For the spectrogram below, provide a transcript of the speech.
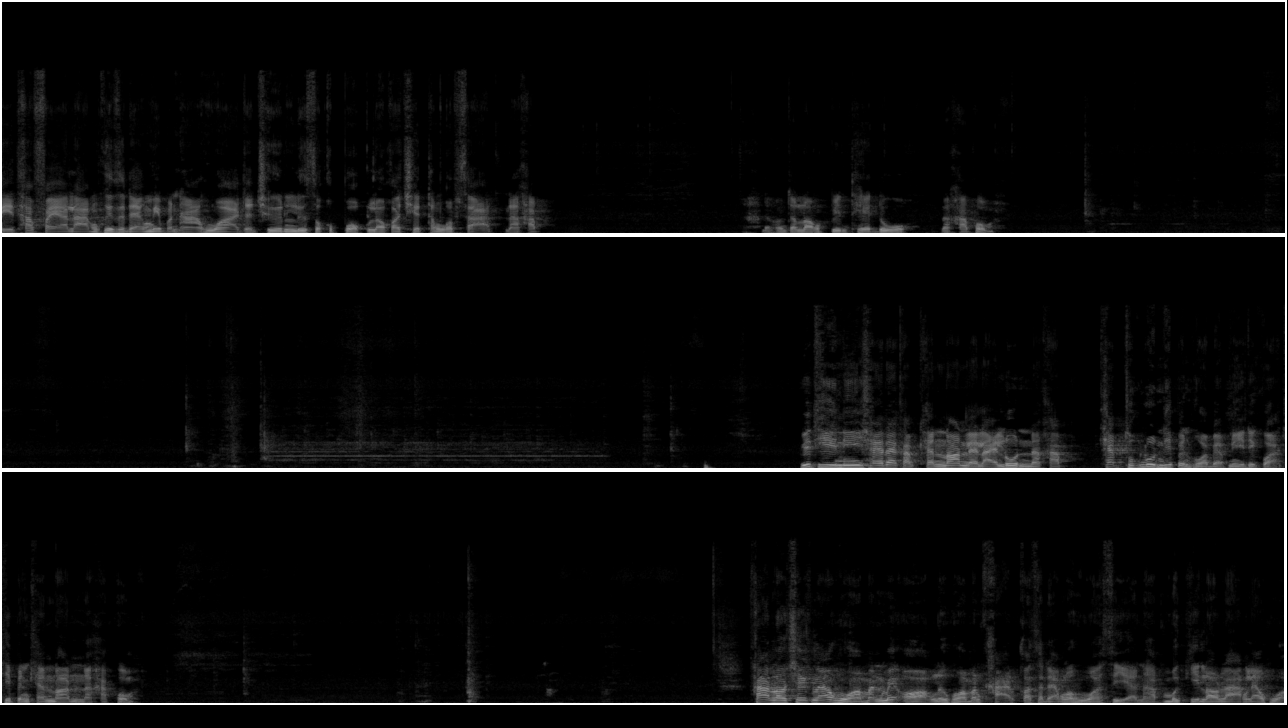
ติถ้าไฟอะลามขึ้นแสดงมีปัญหาหัวอาจจะชื้นหรือสกปรกเราก็เช็ดทำความสะอาดนะครับเดี๋ยวผมจะลองปริ้นเทสดูนะครับผมวิธีนี้ใช้ได้กับแคนนอนหลาย ๆ รุ่นนะครับ แทบทุกรุ่นที่เป็นหัวแบบนี้ดีกว่าที่เป็นแคนนอนนะครับผม ถ้าเราเช็คแล้วหัวมันไม่ออกหรือหัวมันขาดก็แสดงว่าหัวเสียนะครับ เมื่อกี้เราล้างแล้วหัว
